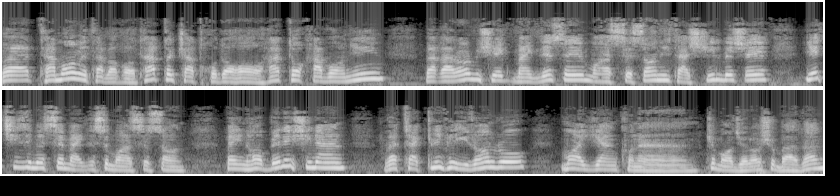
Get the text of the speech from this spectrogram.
و تمام طبقات حتی کت خداها حتی قوانین و قرار میشه یک مجلس مؤسسانی تشکیل بشه یک چیزی مثل مجلس مؤسسان و اینها بنشینن و تکلیف ایران رو معین کنن که ماجراشو بعدا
